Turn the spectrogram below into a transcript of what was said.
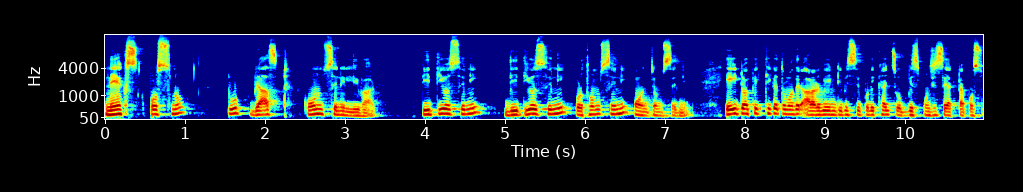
নেক্সট প্রশ্ন টুথব্রাস্ট কোন শ্রেণির লিভার তৃতীয় শ্রেণি, দ্বিতীয় শ্রেণি, প্রথম শ্রেণি, পঞ্চম শ্রেণি? এই টপিক থেকে তোমাদের আরআরবি এনটিপিসি পরীক্ষায় চব্বিশ পঁচিশে একটা প্রশ্ন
